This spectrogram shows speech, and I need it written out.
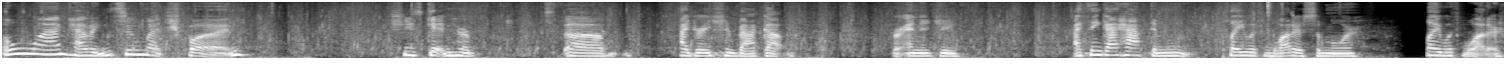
Oh, I'm having so much fun. She's getting her uh, hydration back up for energy. I think I have to play with water some more. Play with water.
